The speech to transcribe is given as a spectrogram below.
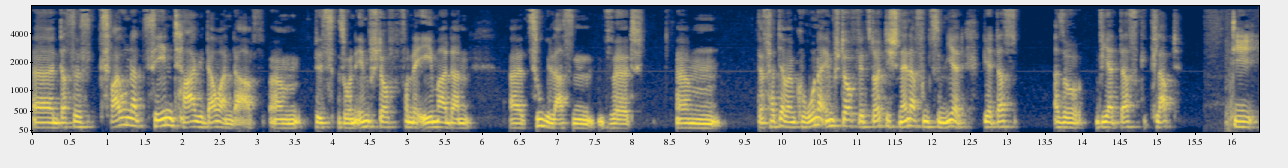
äh, dass es 210 Tage dauern darf, ähm, bis so ein Impfstoff von der EMA dann äh, zugelassen wird. Ähm, das hat ja beim Corona-Impfstoff jetzt deutlich schneller funktioniert. Wie hat das, also wie hat das geklappt? Die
